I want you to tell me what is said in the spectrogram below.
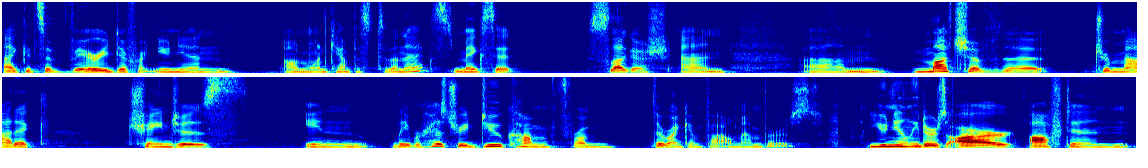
like it's a very different union on one campus to the next makes it sluggish and um, much of the dramatic changes in labor history do come from the rank and file members. Union leaders are often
